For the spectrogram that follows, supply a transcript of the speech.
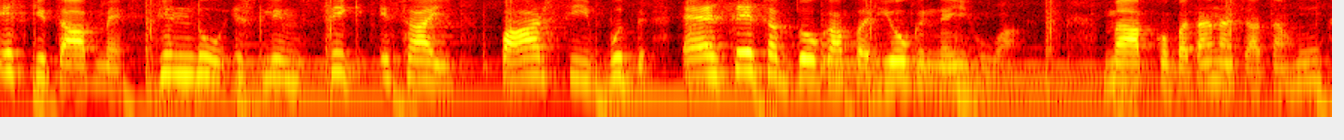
इस किताब में हिंदू इस्लाम सिख, ईसाई, पारसी, बुद्ध ऐसे शब्दों का प्रयोग नहीं हुआ। मैं आपको बताना चाहता हूँ,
